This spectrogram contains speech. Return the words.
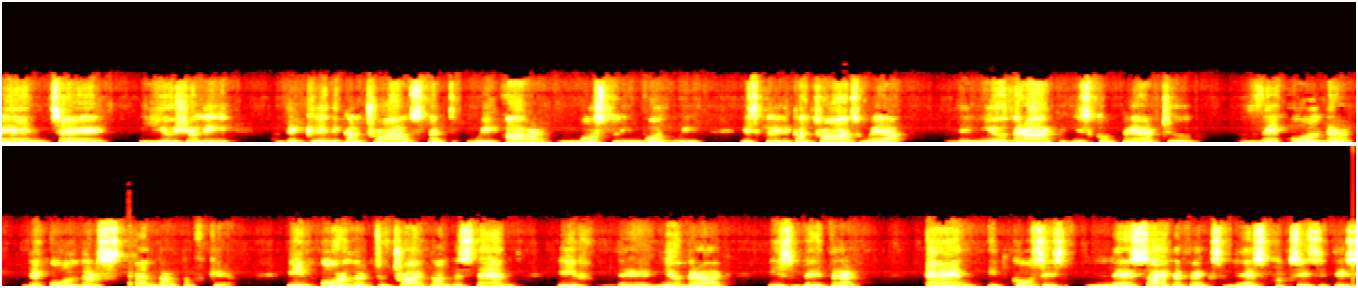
And uh, usually the clinical trials that we are mostly involved with is clinical trials where the new drug is compared to the older the older standard of care in order to try to understand if the new drug is better and it causes less side effects, less toxicities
